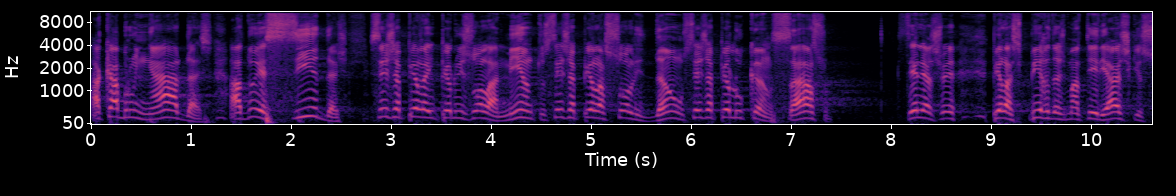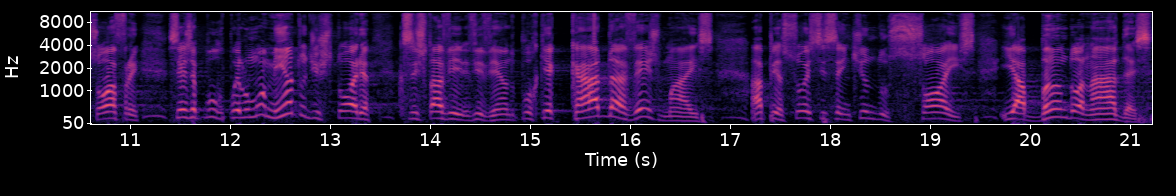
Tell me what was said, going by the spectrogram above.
acabrunhadas, adoecidas, seja pela, pelo isolamento, seja pela solidão, seja pelo cansaço, seja pelas perdas materiais que sofrem, seja por, pelo momento de história que se está vi, vivendo, porque cada vez mais há pessoas se sentindo sós e abandonadas.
